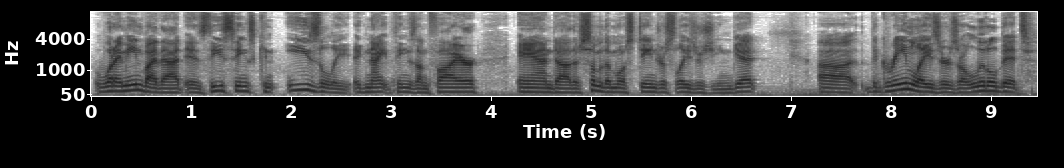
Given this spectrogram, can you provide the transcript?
What I mean by that is these things can easily ignite things on fire, and uh, they're some of the most dangerous lasers you can get. Uh, the green lasers are a little bit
